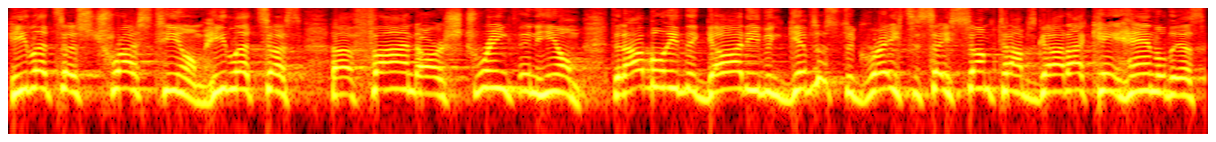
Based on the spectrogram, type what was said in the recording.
He lets us trust Him. He lets us uh, find our strength in Him. That I believe that God even gives us the grace to say sometimes, God, I can't handle this,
